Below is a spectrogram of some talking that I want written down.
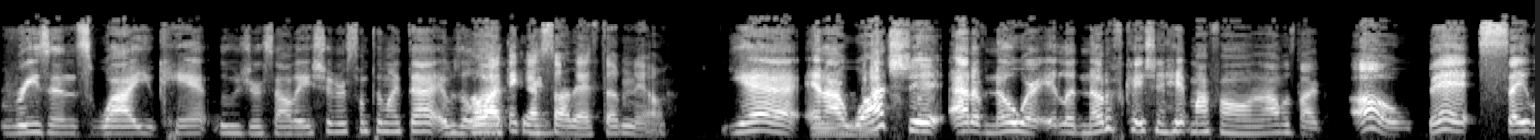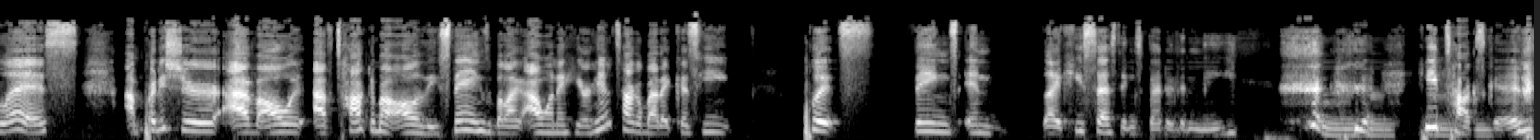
reasons why you can't lose your salvation or something like that. It was a oh, I think stream. I saw that thumbnail. Yeah, and mm-hmm. I watched it out of nowhere. It a notification hit my phone, and I was like, "Oh, bet, say less." I'm pretty sure I've always I've talked about all of these things, but like I want to hear him talk about it because he puts things in like he says things better than me. Mm-hmm. he mm-hmm. talks good.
